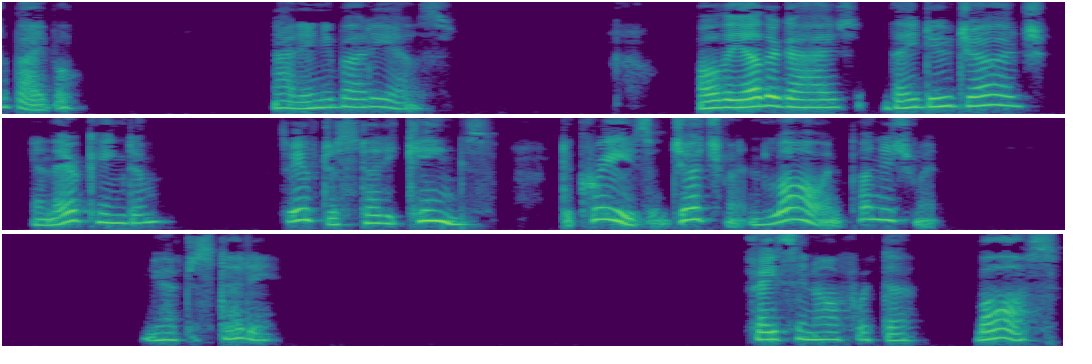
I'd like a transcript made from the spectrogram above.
the Bible, not anybody else. All the other guys, they do judge in their kingdom. So you have to study kings, decrees and judgment and law and punishment. You have to study. Facing off with the boss,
